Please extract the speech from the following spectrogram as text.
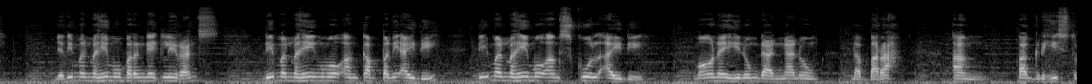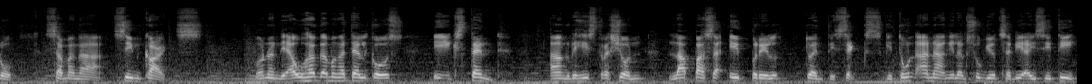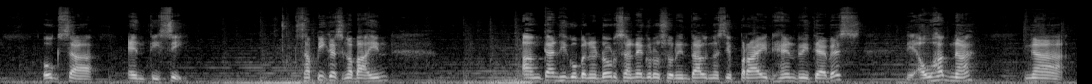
Jadi man mahimo barangay clearance, di man mahimo ang company ID, di man mahimo ang school ID, mao na hinungdan nganong nabara ang pagrehistro sa mga SIM cards. Mao nang diawhag ang mga telcos i-extend ang rehistrasyon lapa sa April 26. Gitun-an na ang ilang sugyot sa DICT o sa NTC. Sa pikas nga bahin, ang kanhi gobernador sa Negros Oriental nga si Pride Henry Teves niauhag na nga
